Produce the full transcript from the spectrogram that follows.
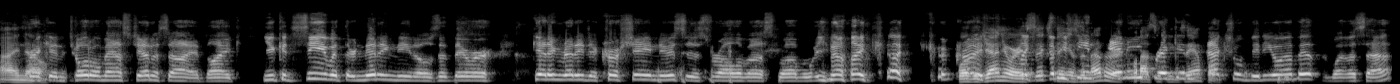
I know. freaking total mass genocide. Like you could see with their knitting needles that they were getting ready to crochet nooses for all of us. Probably, you know, like well, the. January Like, 6th have thing you is seen another any classic freaking example. actual video of it? What was that?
